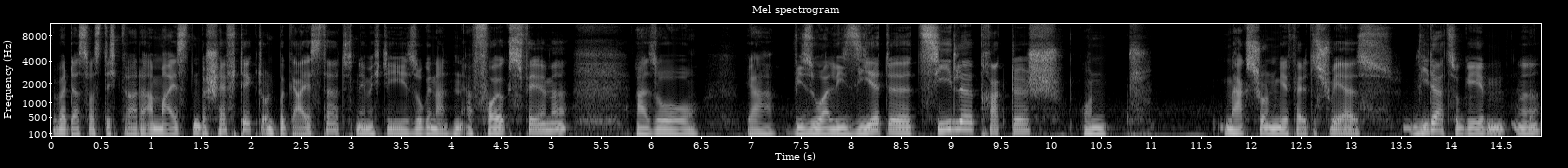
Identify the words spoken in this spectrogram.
über das, was dich gerade am meisten beschäftigt und begeistert, nämlich die sogenannten Erfolgsfilme. Also ja, visualisierte Ziele praktisch und merkst schon, mir fällt es schwer, es wiederzugeben. Ne?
